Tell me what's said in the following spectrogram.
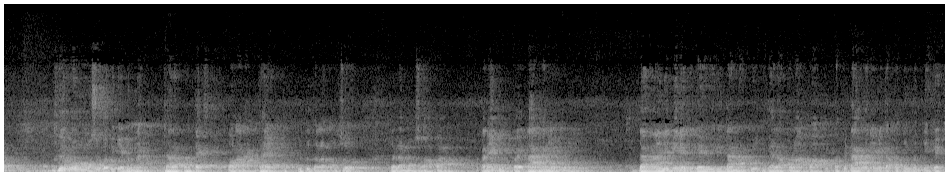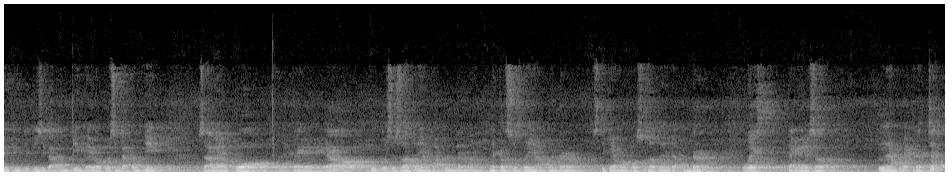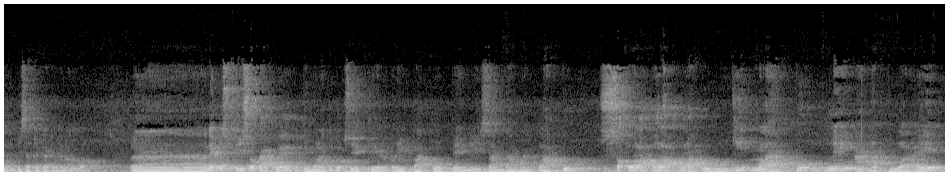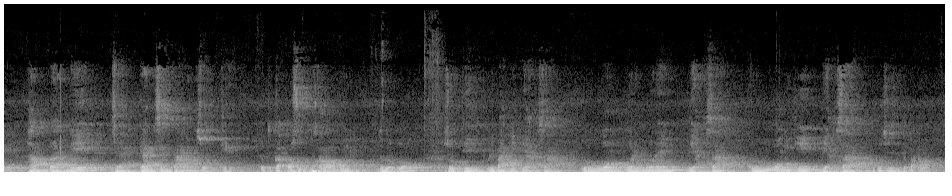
Wong musuh kok dikek menang. Dalam konteks olahraga ya itu dalam musuh dalam musuh apa? Karena itu kayak tangan ya tangan ini nih tiga wiritan api tiga lapo-lapo api tapi tangannya ini gak penting-penting kayak tutup itu gak penting kayak apa sih gak penting misalnya apa kayak ya buku sesuatu yang gak bener nyekel sesuatu yang gak bener terus kayak mau sesuatu yang gak bener wes kayak iso nyampe derajat untuk bisa dekat dengan Allah. Uh, nek wis iso dimulai kok sikil, mripat, kuping, lisan, tangan, laku seolah-olah melaku iki melaku ne anak buahe hambane jagan sing paling sugih gak tau sumpah kalau dulu wong sugi pribadi biasa. Kurung wong muring-muring biasa. Kurung wong iki biasa. Itu sih tepat loh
